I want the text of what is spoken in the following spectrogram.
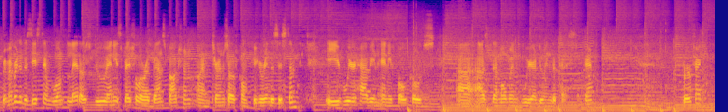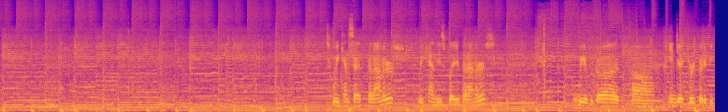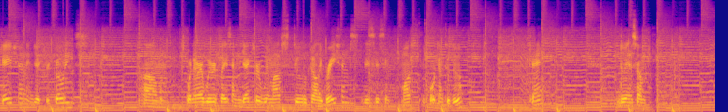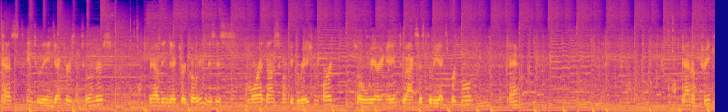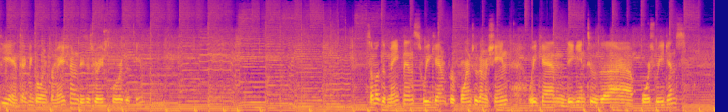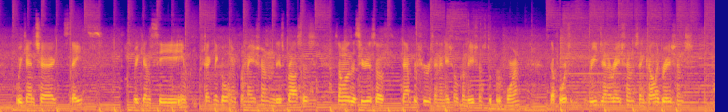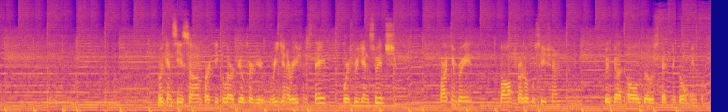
Remember that the system won't let us do any special or advanced function in terms of configuring the system. If we're having any fault codes uh, at the moment we are doing the test okay? Perfect we can set parameters we can display parameters. We've got um, injector codification, injector codings. Um, whenever we replace an injector, we must do calibrations. This is most important to do. Okay. Doing some tests into the injectors and cylinders. We have the injector coding. This is a more advanced configuration part so we are needing to access to the expert mode okay kind of tricky and technical information this is great for the team some of the maintenance we can perform to the machine we can dig into the force regens We can check states. We can see technical information in this process. Some of the series of temperatures and initial conditions to perform the force regenerations and calibrations. We can see some particular filter regeneration state, force regen switch, parking brake, valve throttle position. We've got all those technical info.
